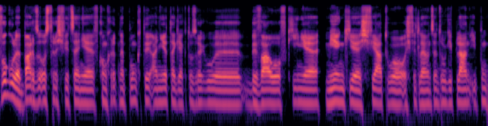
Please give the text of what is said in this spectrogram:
W ogóle bardzo ostre świecenie w konkretne punkty, a nie tak jak to z reguły bywało w kinie, miękkie światło oświetlające drugi plan i punkt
